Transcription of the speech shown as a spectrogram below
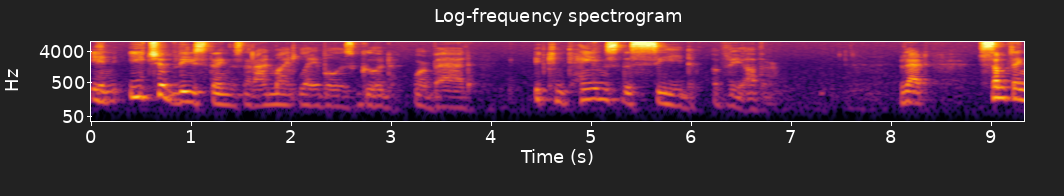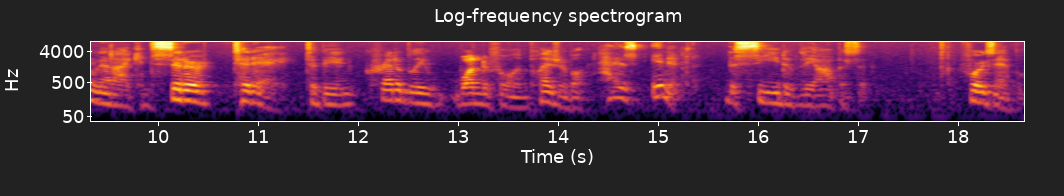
in each of these things that I might label as good or bad, it contains the seed of the other. That something that I consider today to be incredibly wonderful and pleasurable has in it the seed of the opposite. For example,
